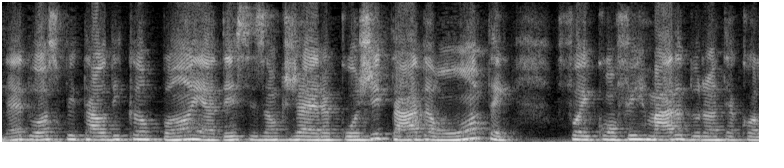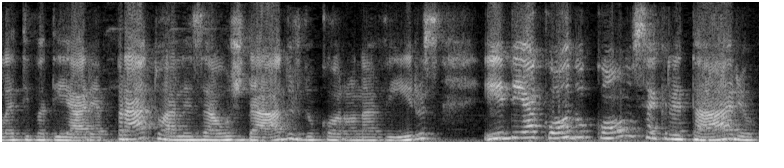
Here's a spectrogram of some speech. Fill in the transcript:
né, do hospital de campanha, a decisão que já era cogitada ontem, foi confirmada durante a coletiva diária para atualizar os dados do coronavírus e, de acordo com o secretário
